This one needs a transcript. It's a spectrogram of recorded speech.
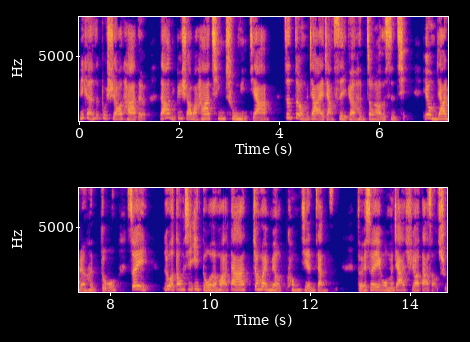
你可能是不需要它的，然后你必须要把它清出你家。这对我们家来讲是一个很重要的事情，因为我们家人很多，所以如果东西一多的话，大家就会没有空间这样子。对，所以我们家需要大扫除，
